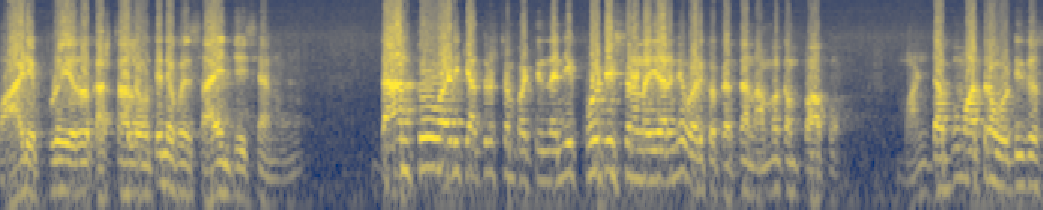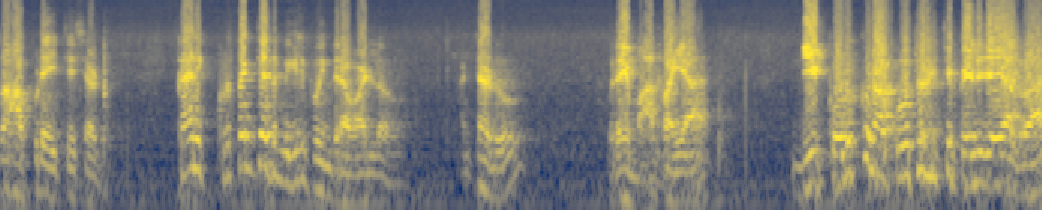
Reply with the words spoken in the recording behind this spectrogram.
వాడు ఎప్పుడో ఏదో కష్టాల్లో ఉంటే నేను కొంచెం సాయం చేశాను. దాంతో వాడికి అదృష్టం పట్టిందని కోటీశ్వరుని అయ్యారని వాడికి ఒక పెద్ద నమ్మకం పాపం. మన డబ్బు మాత్రం వడ్డీతో సహా అప్పుడే ఇచ్చేశాడు. కానీ కృతజ్ఞత మిగిలిపోయిందిరా వాళ్ళు అంటాడు రే మాధవయ్య నీ కొడుకు నా కూతురిచ్చి పెళ్ళి చేయాలరా.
